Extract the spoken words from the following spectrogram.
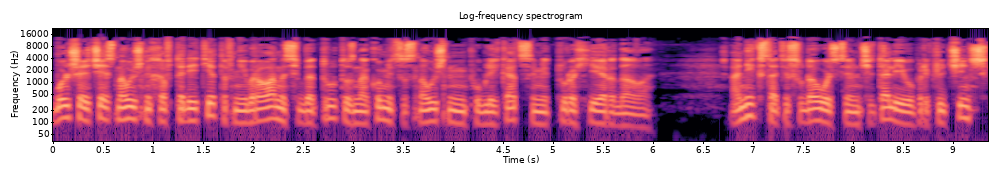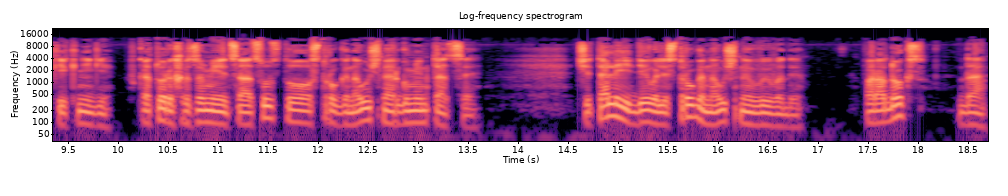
Большая часть научных авторитетов не брала на себя труд ознакомиться с научными публикациями Тура Хейердала. Они, кстати, с удовольствием читали его приключенческие книги, в которых, разумеется, отсутствовала строго научная аргументация – читали и делали строго научные выводы. Парадокс? Да.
